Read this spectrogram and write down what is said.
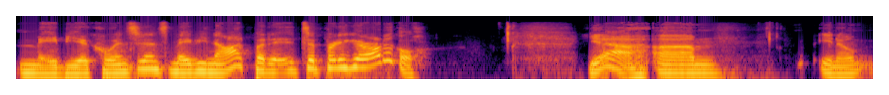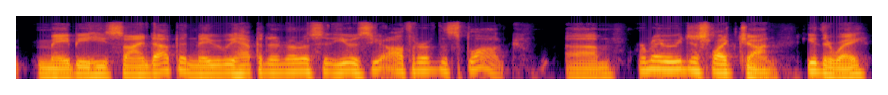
Maybe a coincidence, maybe not, but it's a pretty good article. Yeah. Um, you know, maybe he signed up and maybe we happen to notice that he was the author of this blog. Um, or maybe we just like John. Either way.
